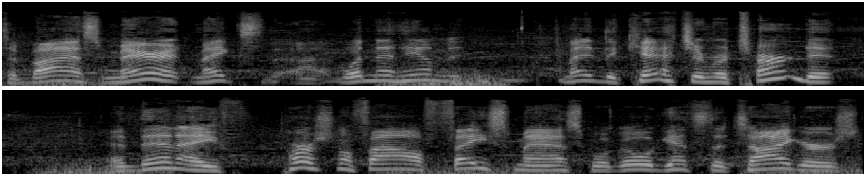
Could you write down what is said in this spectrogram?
Tobias Merritt makes uh, wasn't that him that made the catch and returned it, and then a personal foul face mask will go against the Tigers.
